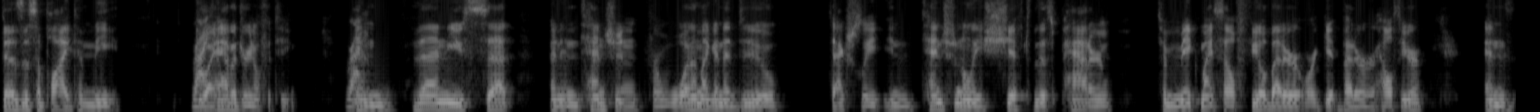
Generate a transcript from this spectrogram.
does this apply to me? right. Do I have adrenal fatigue? right. And then you set an intention for what am I going to do to actually intentionally shift this pattern to make myself feel better or get better or healthier. And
